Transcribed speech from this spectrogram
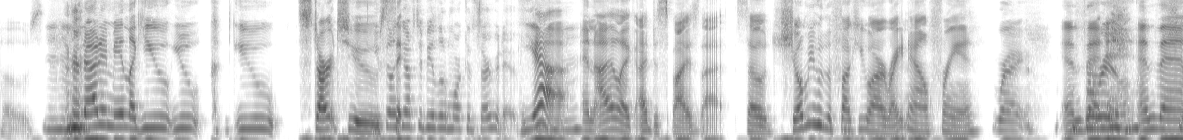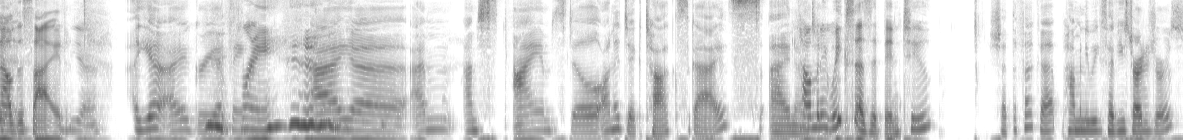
hoes. Mhm. You know what I mean? Like you you you start to You feel say- like you have to be a little more conservative. yeah, Mhm. and I like I despise that. So show me who the fuck you are right now, friend, right. and For then real. and then I'll decide. Yeah. Uh, Yeah, I agree. I think Frame. I uh I'm I'm s- I am still on a detox, guys. I know. How many weeks has it been? Two. Shut the fuck up. How many weeks have you started yours?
